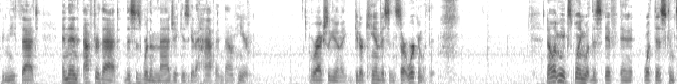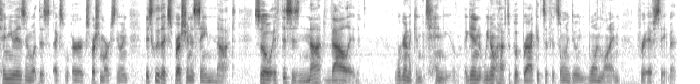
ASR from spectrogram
Beneath that and then after that this is where the magic is going to happen down here we're actually going to get our canvas and start working with it. Now let me explain what this if and what this continue is and what this ex or expression mark is doing. Basically the expression is saying not. So if this is not valid, we're going to continue. Again, we don't have to put brackets if it's only doing one line for if statement.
